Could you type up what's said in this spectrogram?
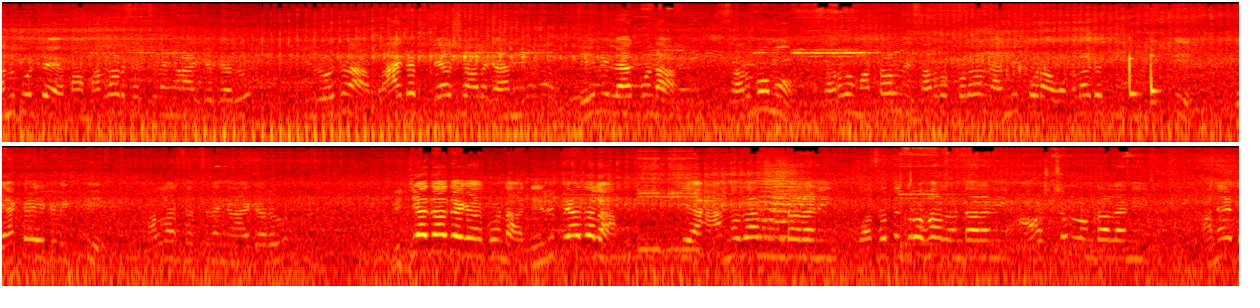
అనుకుంటే మా మల్లాడు సత్యరంగ నాయకుడు గారు ఈ రోజున రాగద్వేషాలు కానీ ఏమీ లేకుండా సర్వము సర్వ మతాలని సర్వ కులాలని అన్నీ కూడా ఒకలాగా చూసిన వ్యక్తి ఏకైక వ్యక్తి మల్లాడు సత్యరంగ నాయకు గారు. విద్యాదాతే కాకుండా నిరుపేదల అన్నదానం ఉండాలని వసతి గృహాలు ఉండాలని హాస్టళ్ళు ఉండాలని అనేక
